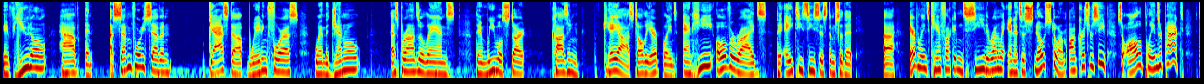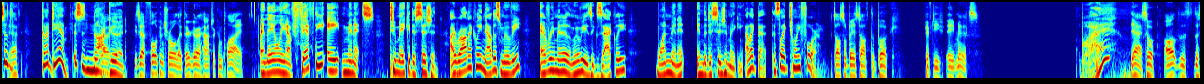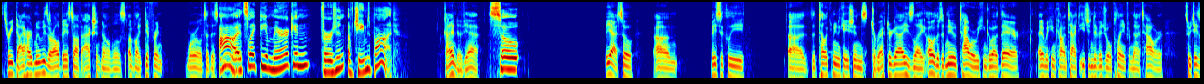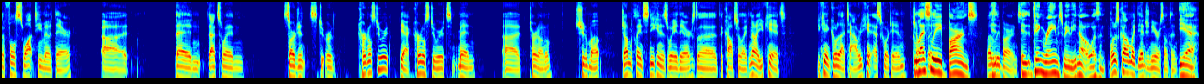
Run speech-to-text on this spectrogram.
if you don't have an a 747 gassed up waiting for us when the General Esperanza lands, then we will start causing chaos to all the airplanes. And he overrides the ATC system so that uh, airplanes can't fucking see the runway. And it's a snowstorm on Christmas Eve, so all the planes are packed. It's a Yeah. goddamn. This is not got- good. He's got full control. Like they're gonna have to comply. and they only have 58 minutes to make a decision. Ironically, now this movie, every minute of the movie is exactly one minute in the decision making. I like that. It's like 24. It's also based off the book, Fifty Eight Minutes. What? Yeah, so all the the three Die Hard movies are all based off action novels of like different worlds at this. dude Ah, it's like the American version of James Bond. kind of yeah. So, yeah, so um, basically, uh, the telecommunications director guy, he's like, "Oh, there's a new tower. We can go out there, and we can contact each individual plane from that tower." So he takes a full SWAT team out there. Uh, then that's when Sergeant Stu- or Colonel Stuart, yeah, Colonel Stuart's men uh, turn on him, shoot him up. John McClane's sneaking his way there because the the cops are like, "No, you can't." You can't go to that tower. You can't escort him. John Leslie Barnes. Leslie Barnes. Is Ving Rhames, maybe. No, it wasn't. we'll just call him like the engineer or something. Yeah.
